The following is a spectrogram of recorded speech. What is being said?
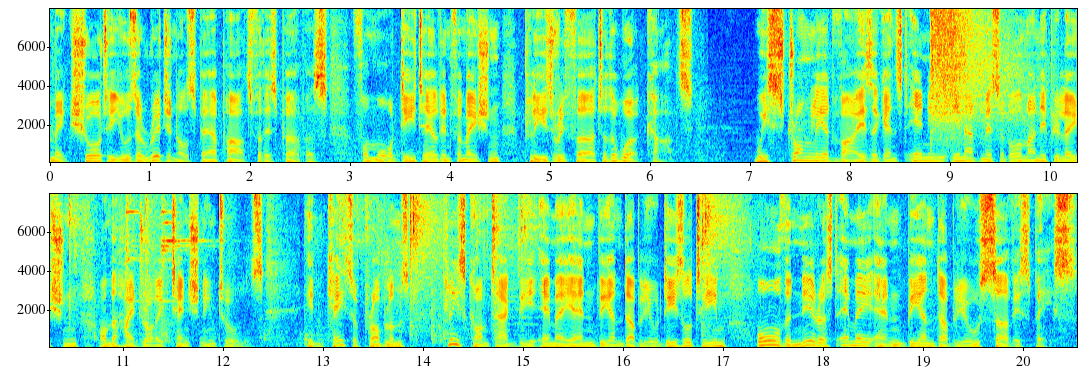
Make sure to use original spare parts for this purpose. For more detailed information, please refer to the work cards. We strongly advise against any inadmissible manipulation on the hydraulic tensioning tools. In case of problems, please contact the MAN B&W diesel team or the nearest MAN B&W service base.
